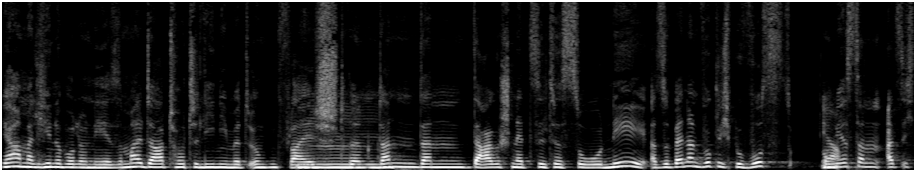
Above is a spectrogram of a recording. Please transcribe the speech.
ja, mal hier eine Bolognese, mal da Tortellini mit irgendeinem Fleisch drin, dann, dann da geschnetzeltes so. Nee, also wenn dann wirklich bewusst. Und Ja. mir ist dann, als ich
